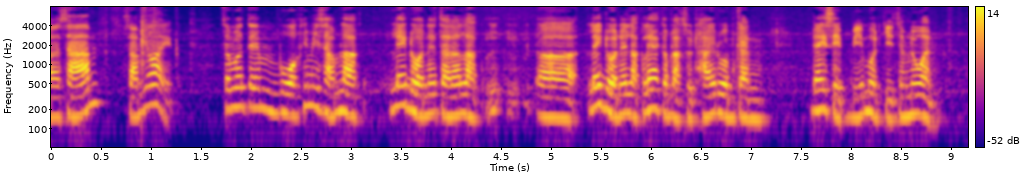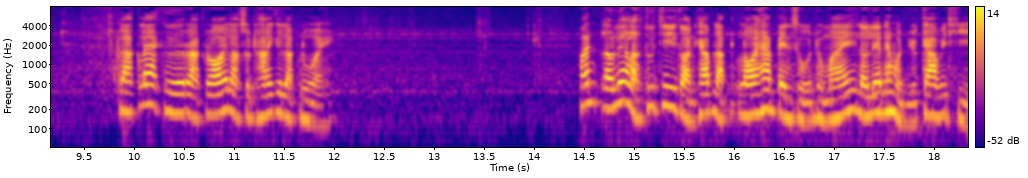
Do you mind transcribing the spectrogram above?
อสามสามย่อยจำนวนเต็มบวกที่มี 3 หลักเลขโดดในแต่ละหลักเอ่อเลขโดดในหลักแรกกับหลักสุดท้ายรวมกันได้ 10 มีหมดกี่จำนวน หลักแรกคือหลักร้อย หลักสุดท้ายคือหลักหน่วยมันเราเลือกหลักทูจี้ก่อนครับ หลักร้อยห้ามเป็นศูนย์ถูกไหมเราเลือกได้หมดอยู่ 9 วิธี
